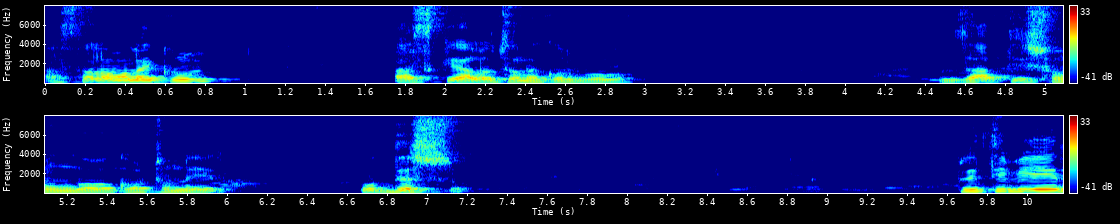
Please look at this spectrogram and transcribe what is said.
আসসালামু আলাইকুম। আজকে আলোচনা করব জাতিসংঘ গঠনের উদ্দেশ্য। পৃথিবীর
